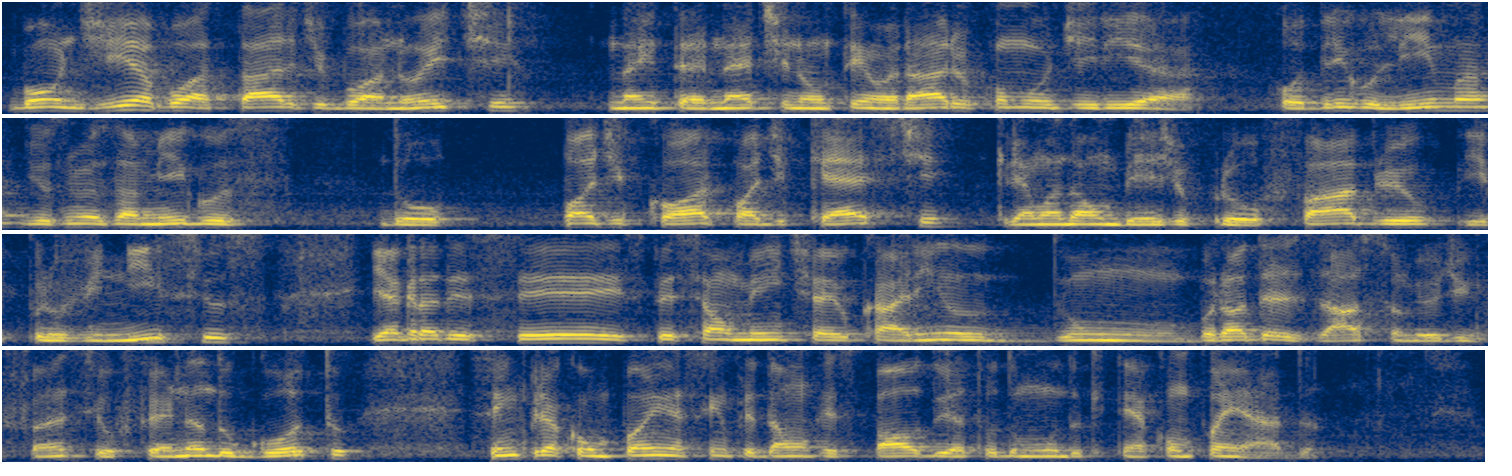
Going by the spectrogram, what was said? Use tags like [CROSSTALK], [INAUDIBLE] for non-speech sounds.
Bom dia, boa tarde, boa noite. Na internet não tem horário, como diria Rodrigo Lima e os meus amigos do Podcor Podcast. Queria mandar um beijo pro Fábio e pro Vinícius e agradecer especialmente aí o carinho de um brotherzaço meu de infância, o Fernando Goto, sempre acompanha, sempre dá um respaldo e a todo mundo que tem acompanhado.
